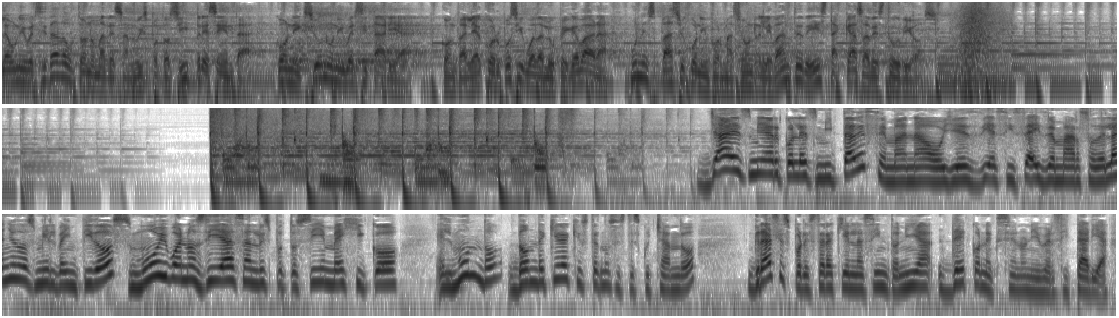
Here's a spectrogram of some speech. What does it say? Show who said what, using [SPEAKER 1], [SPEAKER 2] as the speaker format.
[SPEAKER 1] la Universidad Autónoma de San Luis Potosí presenta Conexión Universitaria con Talia Corpus y Guadalupe Guevara, un espacio con información relevante de esta casa de estudios.
[SPEAKER 2] Ya es miércoles, mitad de semana, hoy es 16 de marzo del año 2022. Muy buenos días, San Luis Potosí, México, el mundo, donde quiera que usted nos esté escuchando. Gracias por estar aquí en la sintonía de Conexión Universitaria.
